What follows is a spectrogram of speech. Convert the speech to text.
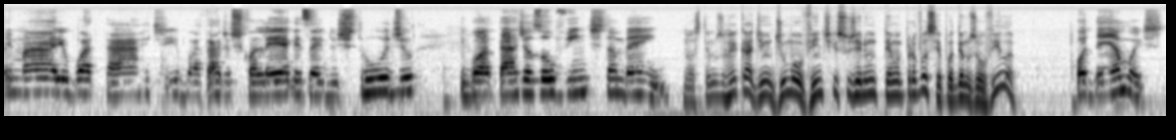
Oi, Mário, boa tarde. Boa tarde aos colegas aí do estúdio e boa tarde aos ouvintes também. Nós temos um recadinho de uma ouvinte que sugeriu um tema para você. Podemos ouvi-la? Podemos.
